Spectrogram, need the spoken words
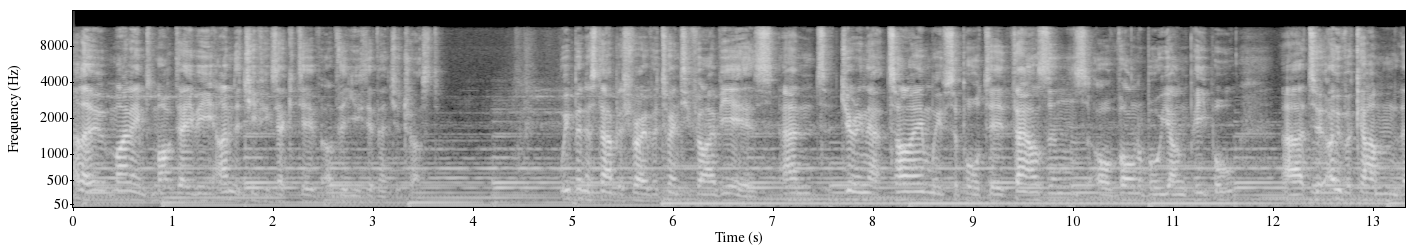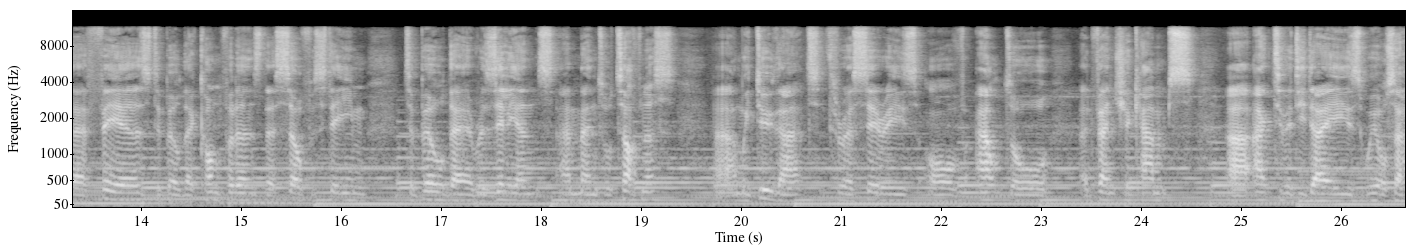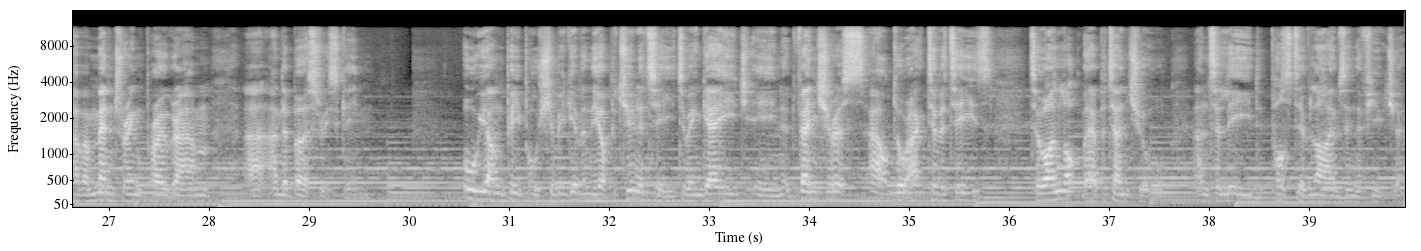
Hello, my name's Mark Davey. I'm the Chief Executive of the Youth Adventure Trust. We've been established for over 25 years and during that time we've supported thousands of vulnerable young people uh, to overcome their fears, to build their confidence, their self-esteem, to build their resilience and mental toughness. Uh, and we do that through a series of outdoor adventure camps, uh, activity days. We also have a mentoring program uh, and a bursary scheme. All young people should be given the opportunity to engage in adventurous outdoor activities, to unlock their potential and to lead positive lives in the future.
